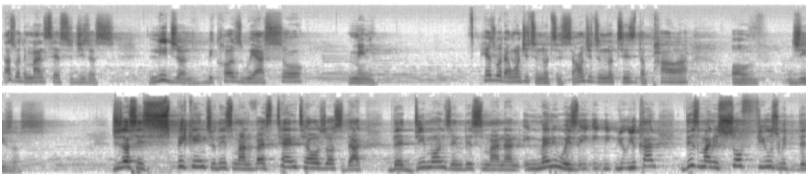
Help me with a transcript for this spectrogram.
That's what the man says to Jesus. Legion, because we are so many. Here's what I want you to notice I want you to notice the power of Jesus. Jesus is speaking to this man. Verse 10 tells us that the demons in this man, and in many ways, you, you can't, this man is so fused with the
